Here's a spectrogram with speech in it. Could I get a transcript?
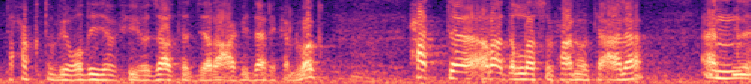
التحقت بوظيفة في وزارة الزراعة في ذلك الوقت حتى أراد الله سبحانه وتعالى أن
